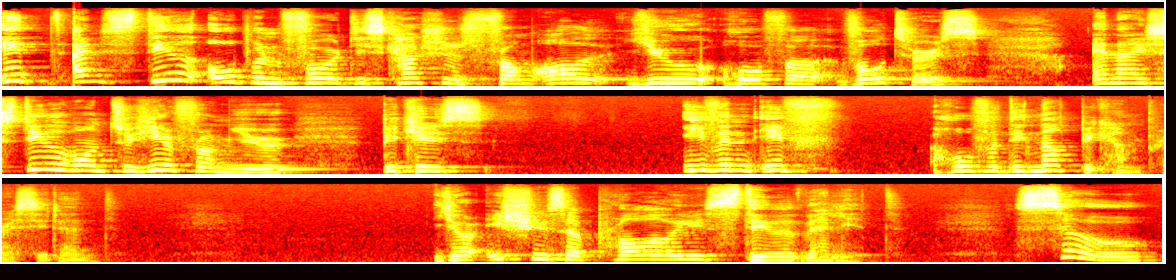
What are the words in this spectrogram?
it, I'm still open for discussions from all you Hofer voters, and I still want to hear from you because even if Hofer did not become president, your issues are probably still valid. So,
